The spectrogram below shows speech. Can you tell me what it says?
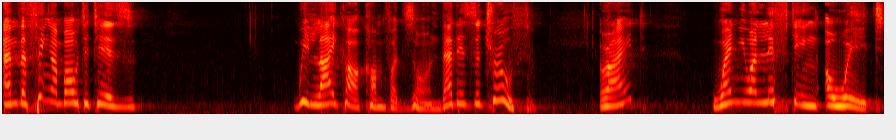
And the thing about it is, we like our comfort zone. That is the truth, right? When you are lifting a weight,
